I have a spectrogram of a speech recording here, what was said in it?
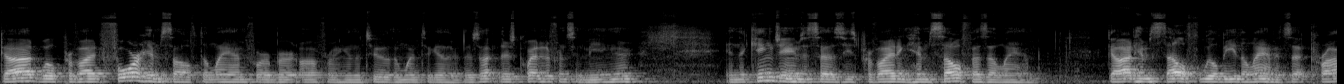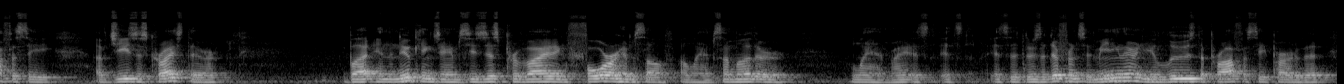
God will provide for himself the lamb for a burnt offering. And the two of them went together. There's, a, there's quite a difference in meaning there. In the King James, it says he's providing himself as a lamb. God himself will be the lamb. It's that prophecy of Jesus Christ there. But in the New King James, he's just providing for himself a lamb, some other lamb, right? It's, it's, it's a, there's a difference in meaning there, and you lose the prophecy part of it.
